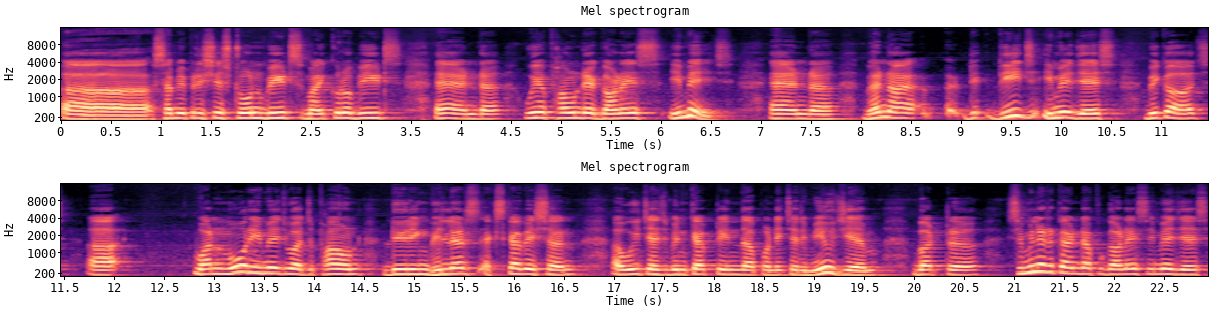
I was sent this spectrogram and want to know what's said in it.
uh, semi-precious stone beads, micro beads, and uh, we have found a Ganesh image. And uh, when I, these images, because uh, one more image was found during Wheeler's excavation, uh, which has been kept in the Pondicherry Museum, but uh, similar kind of Ganesh images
